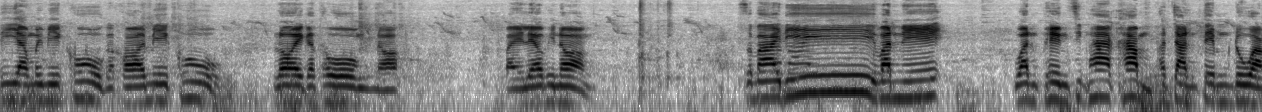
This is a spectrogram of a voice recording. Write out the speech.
ที่ยังไม่มีคู่ก็ขอให้มีคู่ลอยกระทงเนาะไปแล้วพี่น้อง สบายดี วันนี้ วันเพ็งสิบห้าค่ำพระจันทร์เต็มดวง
